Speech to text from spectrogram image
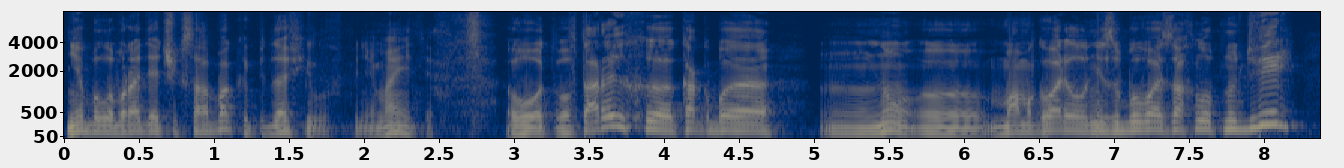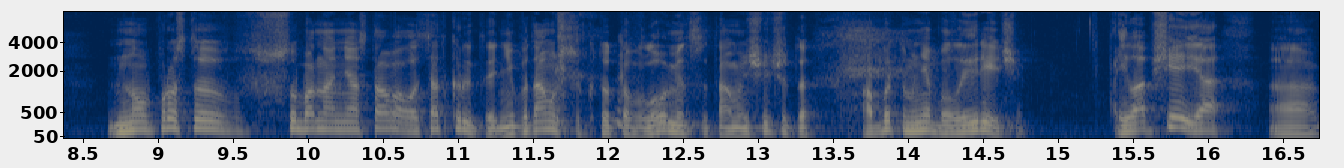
Не было бродячих собак и педофилов, понимаете? Вот. Во-вторых, э, как бы, ну, э, мама говорила, не забывай захлопнуть дверь, но просто, чтобы она не оставалась открытой. Не потому, что кто-то вломится, там еще что-то. Об этом не было и речи. И вообще я э,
